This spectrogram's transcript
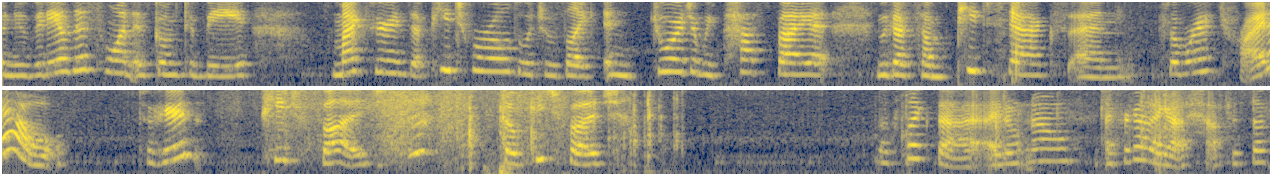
a new video. This one is going to be my experience at Peach World, which was like in Georgia. We passed by it. We got some peach snacks and so we're gonna try it out. So here's peach fudge. So peach fudge looks like that. I don't know. I forgot I got half the stuff.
